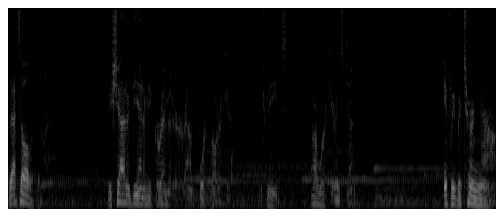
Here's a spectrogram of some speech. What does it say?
That's all of them. We shattered the enemy perimeter around Fort Lorica, which means our work here is done. If we return now,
